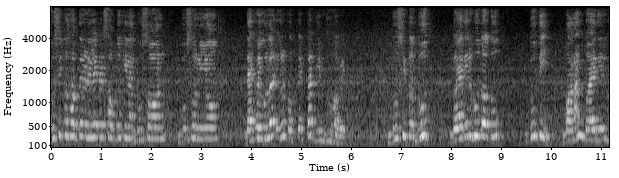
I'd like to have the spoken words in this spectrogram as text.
দূষিত শব্দের রিলেটেড শব্দ কিনা দূষণ, দূষণীয়। দেখো এগুলো এগুলো প্রত্যেকটা দীর্ঘ হবে। দূষিত দুধ, দয়া দীর্ঘ তো দুধ দুতি বানান দয়া দীর্ঘ,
